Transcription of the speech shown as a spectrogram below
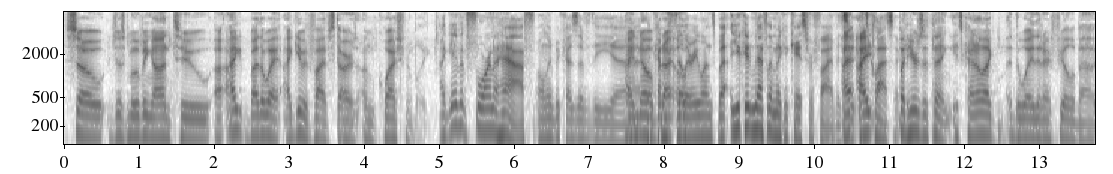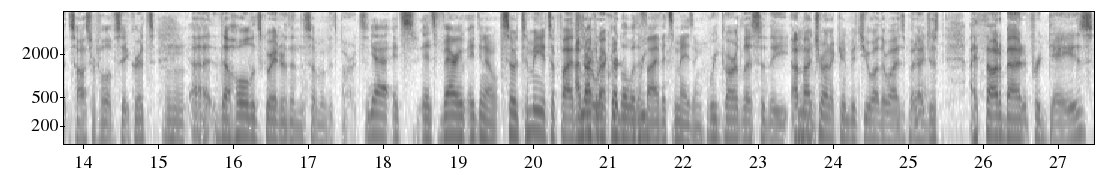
So just moving on to uh, I. By the way, I give it five stars unquestionably. I gave it four and a half only because of the uh, I know, the kind of I- fillery ones. But you can definitely make a case for five. It's, I, it's I- classic. But here's the thing: it's kind of like the way that I feel about Saucerful of Secrets. Uh, the whole is greater than the sum of its parts. Mm-hmm. yeah, it's it's very it, you know. So to me, it's a five. I'm not going to quibble with a five. It's amazing. regardless of the. I'm not trying to convince you otherwise, but I just I thought about it for days,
